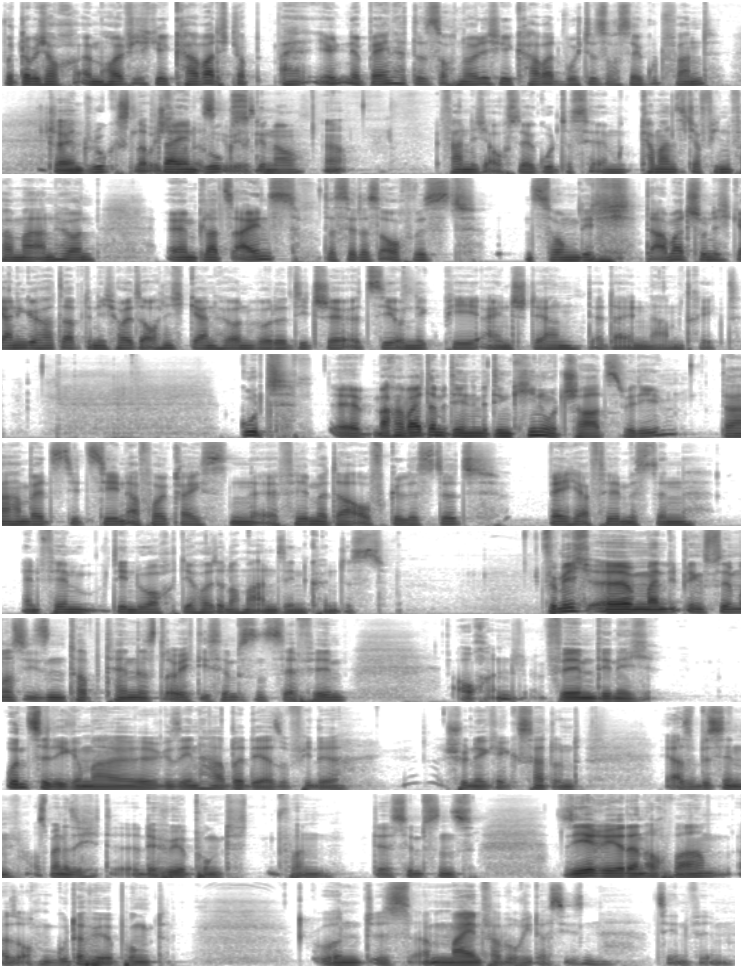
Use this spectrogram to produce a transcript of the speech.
Wird, glaube ich, auch ähm, häufig gecovert. Ich glaube, irgendeine Band hat das auch neulich gecovert, wo ich das auch sehr gut fand. Giant Rooks, glaube ich. Giant Rooks, genau. Ja. Fand ich auch sehr gut. Das ähm, kann man sich auf jeden Fall mal anhören. Ähm, Platz 1, dass ihr das auch wisst, ein Song, den ich damals schon nicht gerne gehört habe, den ich heute auch nicht gern hören würde. DJ Ötzi und Nick P., ein Stern, der deinen Namen trägt. Gut, äh, machen wir weiter mit den, mit den Kinocharts, Willi. Da haben wir jetzt die zehn erfolgreichsten äh, Filme da aufgelistet. Welcher Film ist denn ein Film, den du auch dir heute nochmal ansehen könntest? Für mich, äh, mein Lieblingsfilm aus diesen Top Ten ist, glaube ich, Die Simpsons, der Film. Auch ein Film, den ich unzählige Mal gesehen habe, der so viele schöne Gags hat und ja, so ein bisschen aus meiner Sicht äh, der Höhepunkt von der Simpsons-Serie dann auch war. Also auch ein guter Höhepunkt und ist mein Favorit aus diesen zehn Filmen.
